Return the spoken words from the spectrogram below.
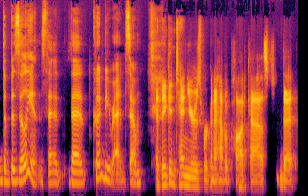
the bazillions that that could be read. So I think in 10 years we're going to have a podcast that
